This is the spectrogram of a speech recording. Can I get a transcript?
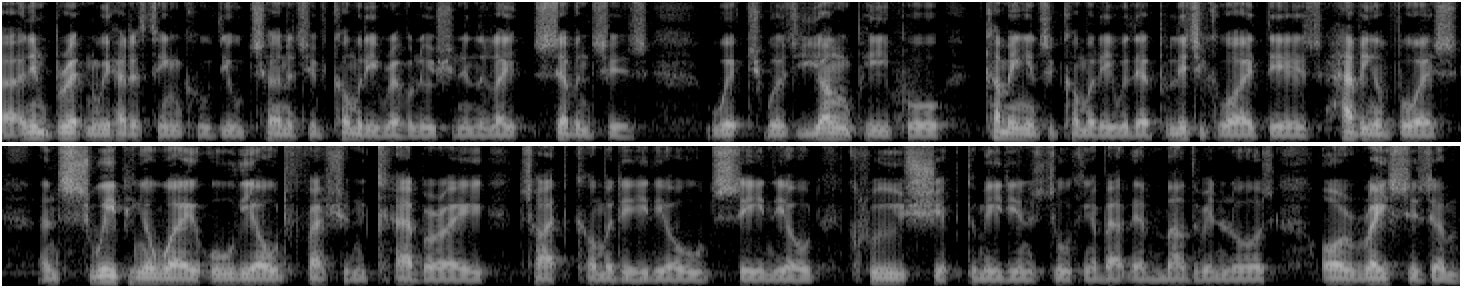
Uh, and in Britain, we had a thing called the alternative comedy revolution in the late 70s, which was young people coming into comedy with their political ideas, having a voice, and sweeping away all the old fashioned cabaret type comedy, the old scene, the old cruise ship comedians talking about their mother in laws or racism.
